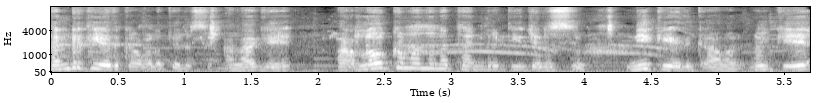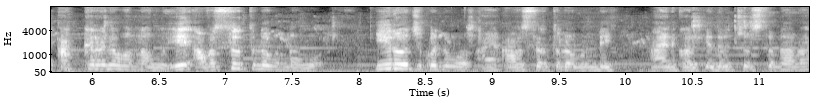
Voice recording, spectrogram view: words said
తండ్రికి ఏది కావాలో తెలుసు. అలాగే పరలోకమందున తండ్రికి తెలుసు నీకు ఏది కావాలి. నువ్వు ఏ అక్కరగా ఉన్నావు ఏ అవసరతలో ఉన్నావో. ఈ రోజు కొన్ని అవసరతలో ఉండి ఆయన కొరకు ఎదురు చూస్తున్నావా?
